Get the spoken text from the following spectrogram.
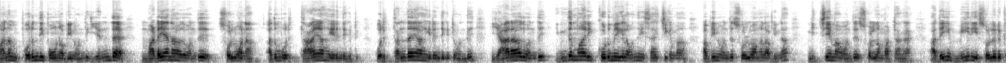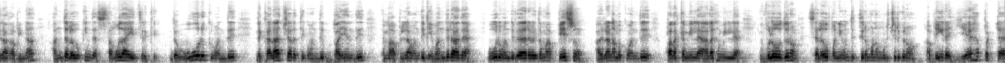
மனம் பொருந்தி போகணும் அப்படின்னு வந்து எந்த மடையனாவது வந்து சொல்வானா? அதுவும் ஒரு தாயாக இருந்துக்கிட்டு ஒரு தந்தையாக இருந்துக்கிட்டு வந்து யாராவது வந்து இந்த மாதிரி கொடுமைகளை வந்து நீ சகிச்சிக்கமா அப்படின்னு வந்து சொல்லுவாங்களா அப்படின்னா நிச்சயமாக வந்து சொல்ல மாட்டாங்க. அதையும் மீறி சொல்லிருக்கிறாங்க அப்படின்னா அந்த அளவுக்கு இந்த சமுதாயத்திற்கு இந்த ஊருக்கு வந்து இந்த கலாச்சாரத்துக்கு வந்து பயந்து ஏமா அப்படிலாம் வந்து நீ வந்துடாத. ஊர் வந்து வேறு விதமாக பேசும். அதெல்லாம் நமக்கு வந்து பழக்கம் இல்லை அழகம் இல்லை. இவ்வளோ தூரம் செலவு பண்ணி வந்து திருமணம் முடிச்சிருக்கிறோம். அப்படிங்கிற ஏகப்பட்ட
